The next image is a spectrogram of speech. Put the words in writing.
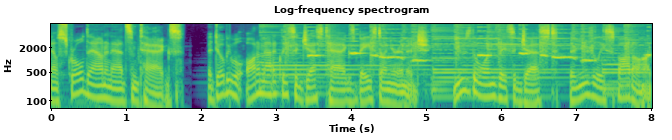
Now scroll down and add some tags. Adobe will automatically suggest tags based on your image. Use the ones they suggest, they're usually spot on,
